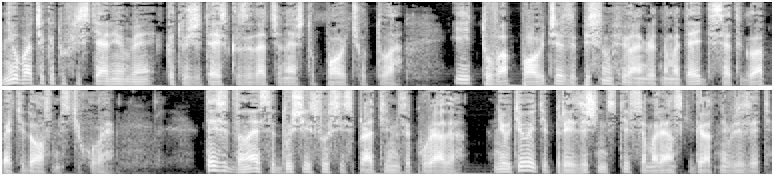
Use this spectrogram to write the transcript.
Ние обаче като християни имаме като житейска задача нещо повече от това. И това повече е записано в Евангелието на Матей 10 глава 5 до 8 стихове. Тези 12 души Исус изпрати им заповяда. Не отивайте при езичниците в Самарянски град, не влизайте.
